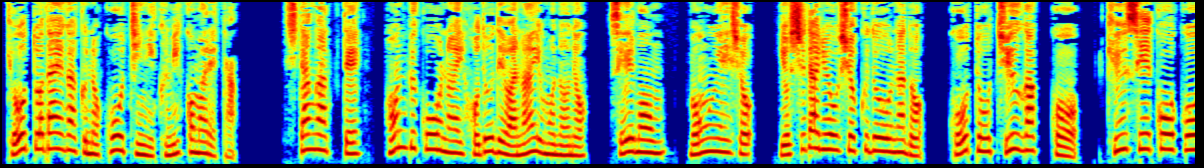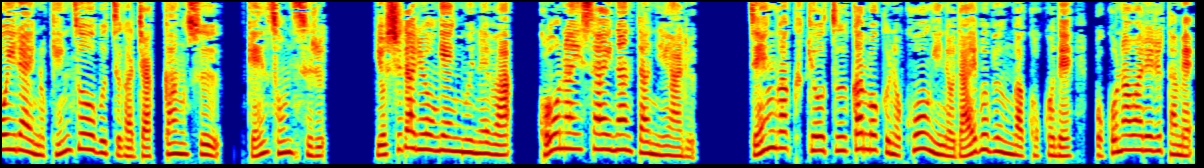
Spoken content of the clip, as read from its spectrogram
京都大学の校地に組み込まれた。したがって本部校内ほどではないものの、正門、門営所、吉田寮食堂など、高等中学校、旧制高校以来の建造物が若干数、現存する。吉田寮源棟は、校内最南端にある。全学共通科目の講義の大部分がここで行われるため、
